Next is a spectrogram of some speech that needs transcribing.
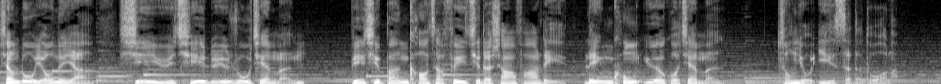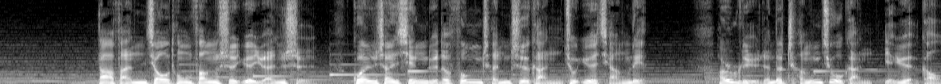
像陆游那样细雨骑驴入剑门，比起半靠在飞机的沙发里凌空越过剑门。总有意思的多了。大凡交通方式越原始，关山行旅的风尘之感就越强烈，而旅人的成就感也越高。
